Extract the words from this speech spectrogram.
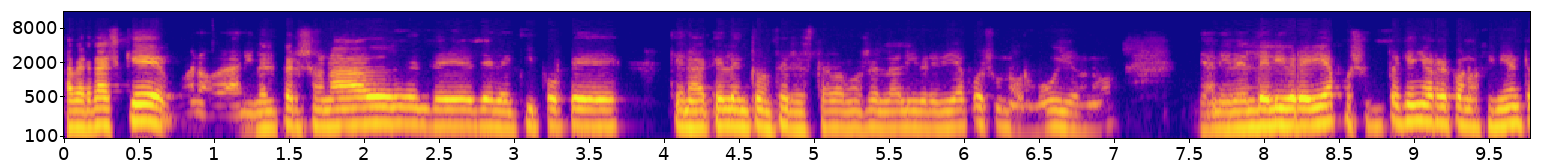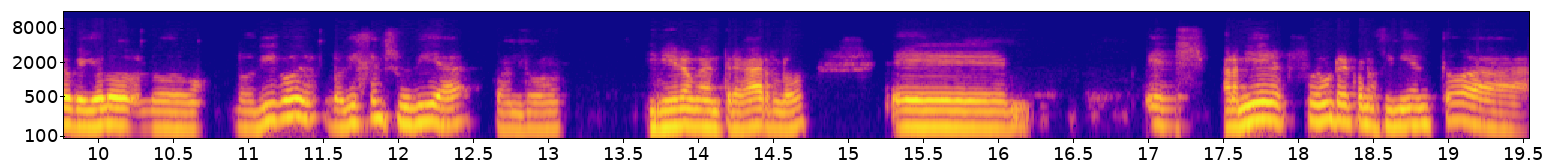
la verdad es que, bueno, a nivel personal del equipo que, en aquel entonces estábamos en la librería, pues un orgullo, ¿no? Y a nivel de librería, pues un pequeño reconocimiento que yo lo, digo, lo dije en su día cuando vinieron a entregarlo. Eh, es, para mí fue un reconocimiento a,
